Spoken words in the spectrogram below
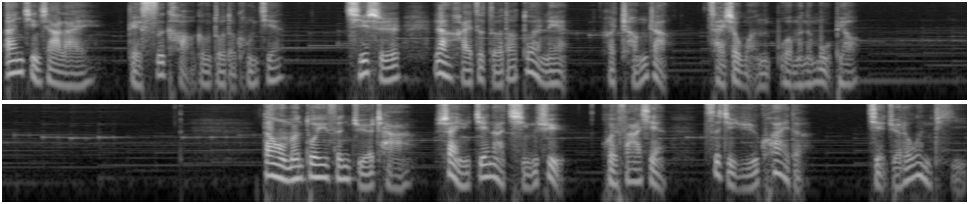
安静下来，给思考更多的空间。其实，让孩子得到锻炼和成长，才是我们我们的目标。当我们多一分觉察。善于接纳情绪，会发现自己愉快的解决了问题。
